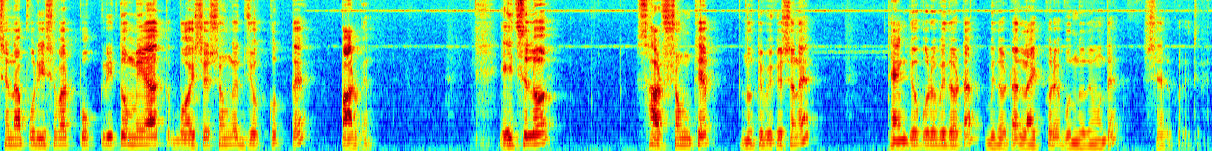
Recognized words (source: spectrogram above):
সেনা পরিষেবার প্রকৃত মেয়াদ বয়সের সঙ্গে যোগ করতে পারবেন। এই ছিল সারসংক্ষেপ নোটিফিকেশনে থ্যাংক ইউ পুরো ভিডিওটা। ভিডিওটা লাইক করে বন্ধুদের মধ্যে শেয়ার করে দেবেন।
